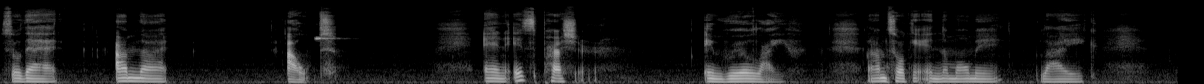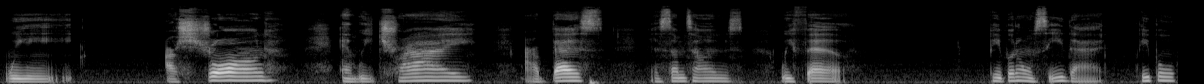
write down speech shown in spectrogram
so that I'm not out. And it's pressure in real life. I'm talking in the moment like we are strong and we try our best and sometimes we fail. People don't see that. People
